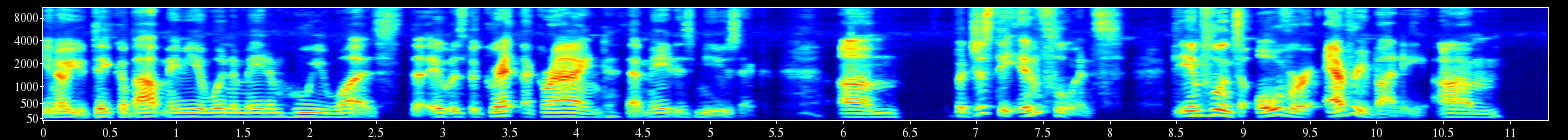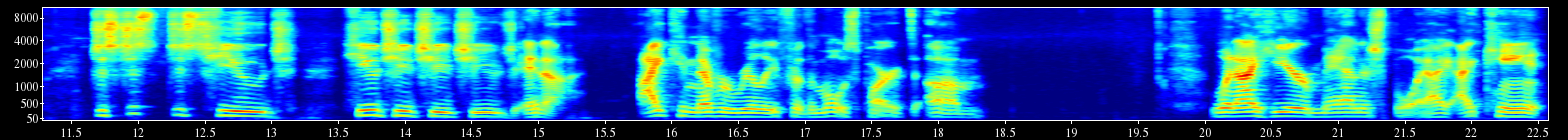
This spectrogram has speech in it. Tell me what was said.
you know, you think about maybe it wouldn't have made him who he was. The, it was the grit and the grind that made his music. Um, but just the influence, the influence over everybody, um, just just just huge, huge, huge, huge, huge. And I, I can never really, for the most part, um, when I hear Mannish Boy, I, I can't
